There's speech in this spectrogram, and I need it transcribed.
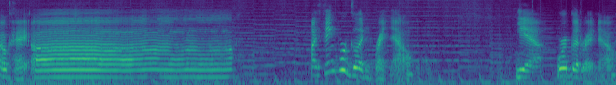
Okay, uh... we're good right now. Yeah, we're good right now.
